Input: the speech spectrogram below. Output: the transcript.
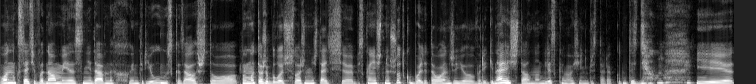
он, кстати, в одном из недавних интервью сказал, что ему тоже было очень сложно не читать э, бесконечную шутку, более того, он же ее в оригинале читал на английском, я вообще не представляю, как он это сделал. И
